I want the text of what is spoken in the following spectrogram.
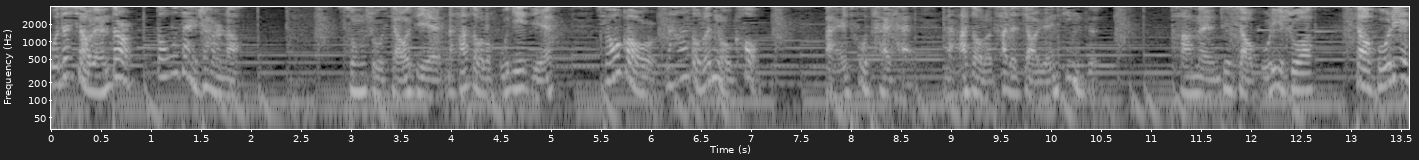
我的小圆豆都在这儿呢。”松鼠小姐拿走了蝴蝶结，小狗拿走了纽扣，白兔太太拿走了她的小圆镜子。他们对小狐狸说。小狐狸，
